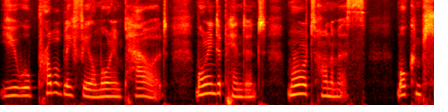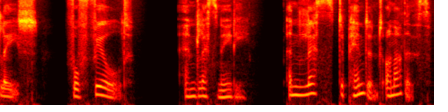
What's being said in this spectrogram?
you will probably feel more empowered, more independent, more autonomous, more complete, fulfilled, and less needy, and less dependent on others.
